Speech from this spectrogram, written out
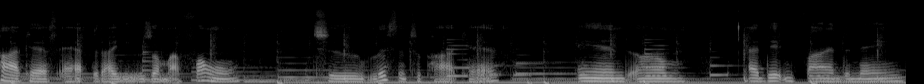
podcast app that I use on my phone to listen to podcasts. And um, I didn't find the name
